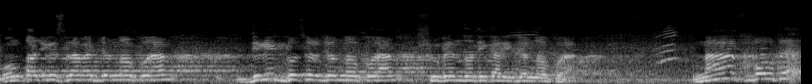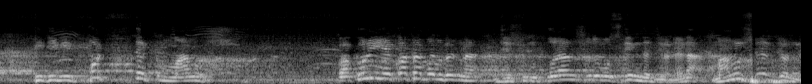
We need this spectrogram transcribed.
মুমতাজুল ইসলামের জন্য কোরআন, দিলীপ ঘোষের জন্য কোরআন, শুভেন্দু অধিকারীর জন্য কোরআন। নাস বলতে পৃথিবীর প্রত্যেক মানুষ কখনই কথা বলবেন না যে শুধু কোরআন, শুধু মুসলিমদের জন্য না, মানুষের জন্য।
